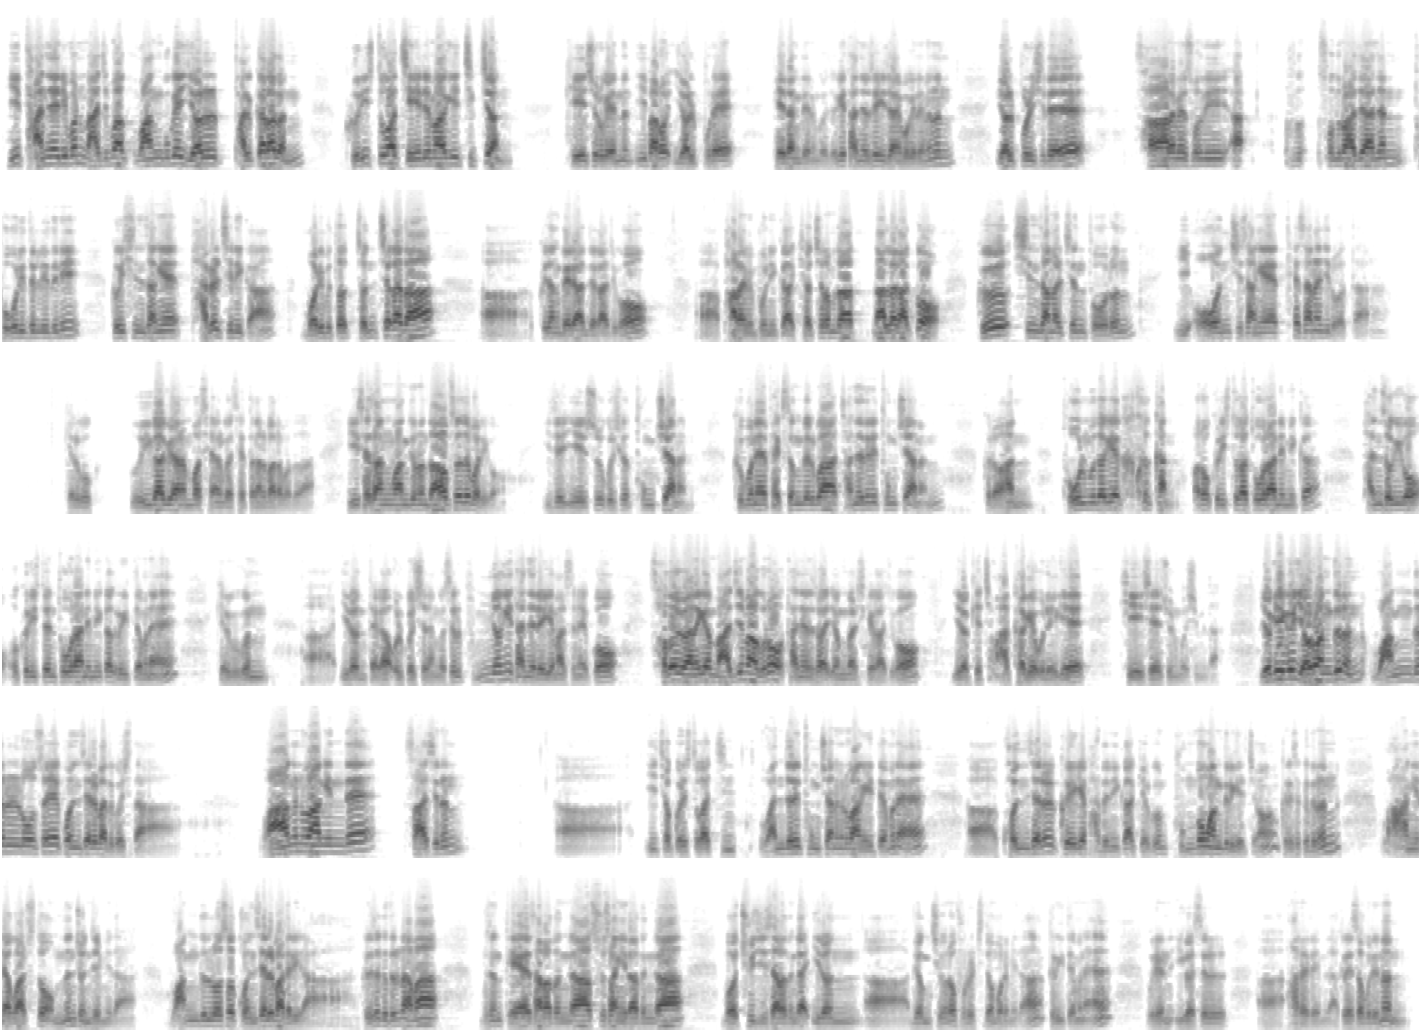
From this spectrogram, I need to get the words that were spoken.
이 다니엘이 본 마지막 왕국의 열 발가락은 그리스도와 재림하기 직전 계시록에 있는 이 바로 열불에 해당되는 거죠. 여기 다니엘서 2장에 보게 되면은 열불 시대에 사람의 손이 아, 손으로 하지 않은 돌이 들리더니 그 신상에 발을 치니까 머리부터 전체가 다 아, 그냥 내려앉아 가지고 아, 바람이 부니까 겨처럼 다 날아갔고 그 신상을 친 돌은 이 온 지상에 태산을 이루었다. 결국 의가 귀하는 뭐 새하늘과 새 땅을 바라보다 이 세상 왕조는 다 없어져 버리고 이제 예수 그리스도 통치하는 그분의 백성들과 자녀들이 통치하는 그러한 돌무더기에 흑흑한 바로 그리스도가 돌 아닙니까? 반석이고 그리스도는 돌 아닙니까? 그렇기 때문에 결국은 아, 이런 때가 올 것이라는 것을 분명히 다니엘에게 말씀했고 사도 요한에게 마지막으로 다니엘서 연관시켜 가지고 이렇게 정확하게 우리에게 계시해 주는 것입니다. 여기에 그 열왕들은 왕들로서의 권세를 받을 것이다. 왕은 왕인데 사실은 아, 이 적그리스도가 완전히 통치하는 그런 왕이기 때문에 아, 권세를 그에게 받으니까 결국은 분봉왕들이겠죠. 그래서 그들은 왕이라고 할 수도 없는 존재입니다. 왕들로서 권세를 받으리라. 그래서 그들은 아마 무슨 대사라든가 수상이라든가 뭐 주지사라든가 이런 아, 명칭으로 부를지도 모릅니다. 그렇기 때문에 우리는 이것을 아, 알아야 됩니다. 그래서 우리는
